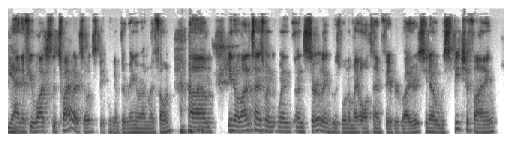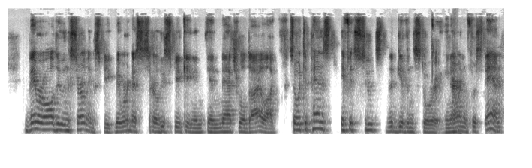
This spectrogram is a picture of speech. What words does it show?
Yeah. and if you watch the Twilight Zone, speaking of the ringer on my phone, um, you know, a lot of times when when when Serling, who's one of my all-time favorite writers, you know, was speechifying, they were all doing Serling speak. They weren't necessarily speaking in, in natural dialogue. So it depends if it suits the given story, you know. Sure. And for Stan,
